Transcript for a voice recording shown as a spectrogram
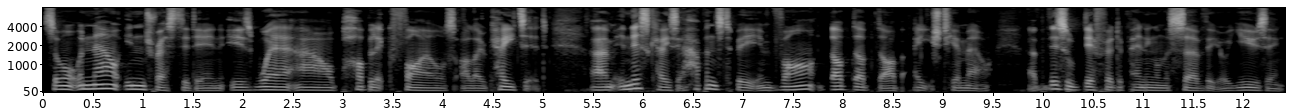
So what we're now interested in is where our public files are located. Um, in this case, it happens to be in var www html, uh, but this will differ depending on the server that you're using.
